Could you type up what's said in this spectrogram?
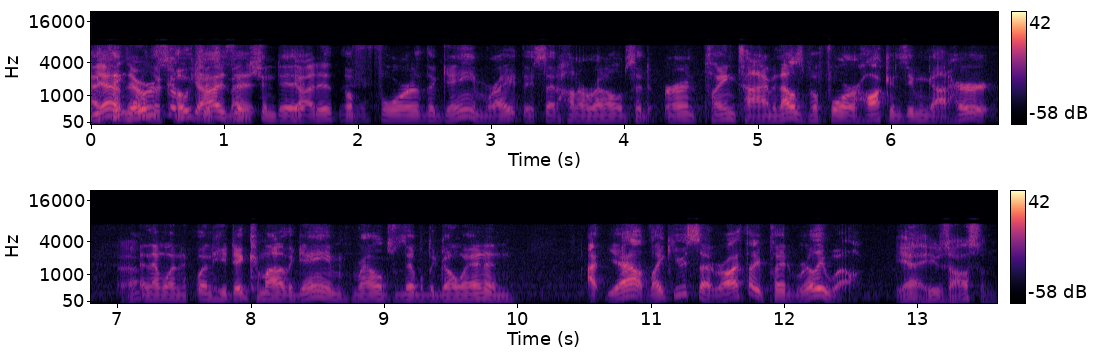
yeah, there were the some coaches guys that mentioned got it before the game, right? They said Hunter Reynolds had earned playing time, and that was before Hawkins even got hurt. Yeah. And then when when he did come out of the game, Reynolds was able to go in and, I, yeah, like you said, Ro, I thought he played really well. Yeah, he was awesome.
